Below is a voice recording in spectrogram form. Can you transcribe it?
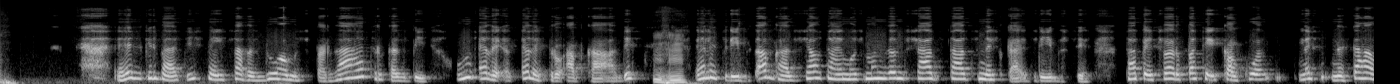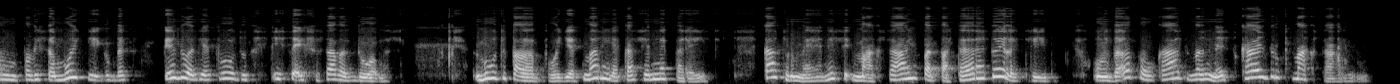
Es gribētu izteikt savas domas par vētru, kas bija, un ele elektroapgādi. Mm -hmm. Elektrības apgādes jautājumos man gan šādas tādas neskaidrības ir. Tāpēc varu pateikt kaut ko ne, ne tālu un pavisam muļķīgu, bet piedodiet, lūdzu, izteikšu savas domas. Lūdzu, palabojiet man, ja kas ir nepareizi. Katru mēnesi maksāju par patērētu elektrību, un vēl kaut kādu man neskaidru maksājumu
